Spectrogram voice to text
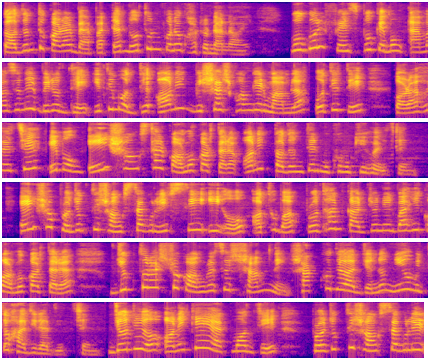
তদন্ত করার ব্যাপারটা নতুন কোনো ঘটনা নয়। গুগল, ফেসবুক এবং অ্যামাজনের বিরুদ্ধে ইতিমধ্যে অনেক বিশ্বাসভঙ্গের মামলা অতীতে করা হয়েছে এবং এই সংস্থার কর্মকর্তারা অনেক তদন্তের মুখোমুখি হয়েছেন। এইসব প্রযুক্তি সংস্থাগুলির সিইও অথবা প্রধান কার্যনির্বাহী কর্মকর্তারা যুক্তরাষ্ট্র কংগ্রেসের সামনে সাক্ষ্য দেওয়ার জন্য নিয়মিত হাজিরা দিচ্ছেন। যদিও অনেকেই একমত যে প্রযুক্তি সংস্থাগুলির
